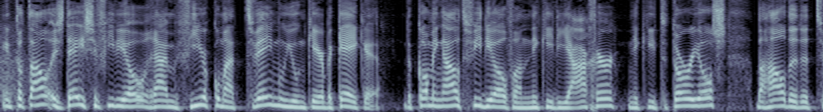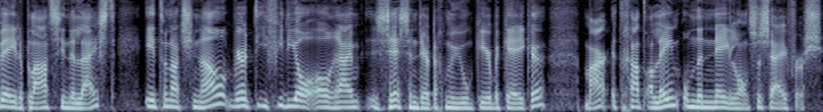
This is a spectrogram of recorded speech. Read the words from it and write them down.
In totaal is deze video ruim 4,2 miljoen keer bekeken. De coming out video van Nicky de Jager, Nicky Tutorials, behaalde de tweede plaats in de lijst. Internationaal werd die video al ruim 36 miljoen keer bekeken. Maar het gaat alleen om de Nederlandse cijfers.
